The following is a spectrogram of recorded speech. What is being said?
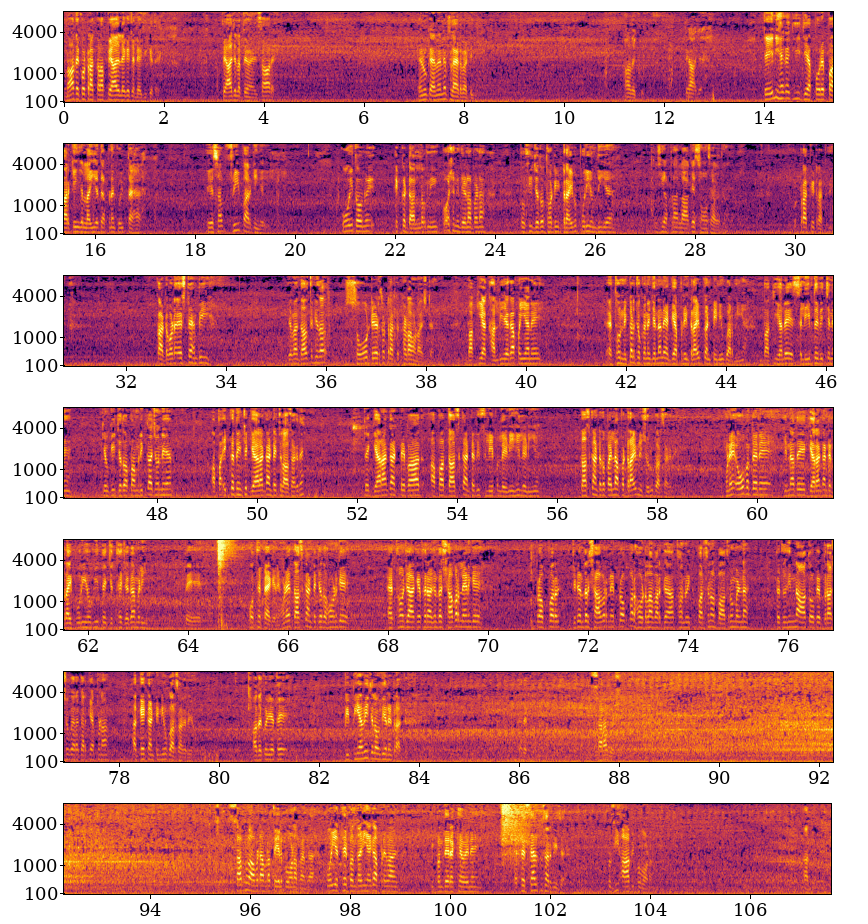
ਹੁਣ ਆਹ ਦੇਖੋ ਟਰੱਕ ਵਾਲਾ ਪਿਆਜ਼ ਲੈ ਕੇ ਚੱਲਿਆ ਜੀ ਕਿਤੇ। ਪਿਆਜ਼ ਲੱਦੇ ਹੋਏ ਨੇ ਸਾਰੇ। ਇਹਨੂੰ ਕਹਿੰਦੇ ਨੇ ਫਲੈਟ ਬੈੱਡ ਜੀ। ਆਹ ਦੇਖੋ, ਪਿਆਜ਼ ਹੈ। ਤੇ ਇਹ ਨਹੀਂ ਹੈਗਾ ਕਿ ਜੇ ਆਪਾਂ ਉਰੇ ਪਾਰਕਿੰਗ ਲਾਈ ਹੈ ਤੇ ਆਪਣੇ ਕੋਈ ਪੈਸਾ ਇਹ ਸਭ ਫ੍ਰੀ ਪਾਰਕਿੰਗ ਹੈ ਜੀ। ਕੋਈ ਤੁਹਾਨੂੰ ਇੱਕ ਡਾਲਰ ਨਹੀਂ ਕੁਝ ਨਹੀਂ ਦੇਣਾ ਪੈਣਾ। ਤੁਸੀਂ ਜਦੋਂ ਤੁਹਾਡੀ ਡਰਾਈਵ ਪੂਰੀ ਹੁੰਦੀ ਹੈ, ਤੁਸੀਂ ਆਪਣਾ ਲਾ ਕੇ ਸੌਂ ਸਕਦੇ ਹੋ। ਟਰੱਕ ਹੀ ਟਰੱਕ ਨੇ। ਘੱਟ ਘੱਟ ਇਸ ਟਾਈਮ ਵੀ ਜੇ ਮੈਂ ਗਲਤ ਨਹੀਂ ਤਾਂ 100 150 ਟਰੱਕ ਖੜਾ ਹੋਣਾ ਇਸ ਟਾਈਮ ਬਾਕੀ ਆ ਖਾਲੀ ਜਗ੍ਹਾ ਪਈਆਂ ਨੇ। ਇੱਥੋਂ ਨਿਕਲ ਚੁੱਕੇ ਨੇ ਜਿਨ੍ਹਾਂ ਨੇ ਅੱਗੇ ਆਪਣੀ ਡਰਾਈਵ ਕੰਟੀਨਿਊ ਕਰਨੀ ਹੈ ਬਾਕੀ ਹਲੇ ਸਲੀਪ ਦੇ ਵਿੱਚ ਨੇ, ਕਿਉਂਕਿ ਜਦੋਂ ਆਪਾਂ ਅਮਰੀਕਾ 'ਚ ਹੁੰਦੇ ਆ ਆਪਾਂ ਇੱਕ ਦਿਨ 'ਚ 11 ਘੰਟੇ ਚਲਾ ਸਕਦੇ। ਤੇ 11 ਘੰਟੇ ਬਾਅਦ ਆਪਾਂ 10 ਘੰਟੇ ਦੀ ਸਲੀਪ ਲੈਣੀ ਹੀ ਲੈਣੀ ਹੈ। 10 ਘੰਟੇ ਤੋਂ ਪਹਿਲਾਂ ਆਪਾਂ ਡਰਾਈਵ ਨਹੀਂ ਸ਼ੁਰੂ ਕਰ ਸਕਦੇ। ਹੁਣ ਇਹ ਉਹ ਬੰਦੇ ਨੇ ਜਿਨ੍ਹਾਂ ਦੇ 11 ਘੰਟੇ ਡਰਾਈਵ ਪੂਰੀ ਹੋ ਗਈ ਤੇ ਜਿੱਥੇ ਜਗ੍ਹਾ ਮਿਲੀ ਤੇ ਉੱਥੇ ਪੈ ਗਏ ਨੇ। ਹੁਣ ਇਹ 10 ਘੰਟੇ ਜਦੋਂ ਹੋਣਗੇ, ਇੱਥੋਂ ਜਾ ਕੇ ਫਿਰ ਅੰਦਰ ਸ਼ਾਵਰ ਲੈਣਗੇ। ਪ੍ਰੋਪਰ ਜਿਹੜੇ ਅੰਦਰ ਸ਼ਾਵਰ ਨੇ ਪ੍ਰੋਪਰ ਹੋਟਲਾਂ ਵਰਗਾ ਤੁਹਾਨੂੰ ਇੱਕ ਪਰਸਨਲ ਬਾਥਰੂਮ ਮਿਲਣਾ। ਤੇ ਤੁਸੀਂ ਨਹਾ ਧੋ ਕੇ ਬਰਸ਼ ਵਗੈਰਾ ਕਰਕੇ ਆਪਣਾ ਅੱਗੇ ਕੰਟੀਨਿਊ ਕਰ ਸਕਦੇ ਹੋ। ਆ ਦੇਖੋ ਜੀ ਇੱਥੇ ਬੀਬੀਆਂ ਵੀ ਚਲਾਉਂਦੀਆਂ ਨੇ ਟਰੱਕ। ਸਾਰਾ ਕੁਝ ਸਭ ਨੂੰ ਆਪਣਾ ਆਪਣਾ ਤੇਲ ਪਵਾਉਣਾ ਪੈਂਦਾ। ਕੋਈ ਇੱਥੇ ਬੰਦਾ ਨਹੀਂ ਹੈਗਾ ਆਪਣੇ ਵਾਂਗ ਕਿ ਬੰਦੇ ਰੱਖੇ ਹੋਏ ਨੇ। ਇੱਥੇ ਸੈਲਫ ਸਰਵਿਸ ਹੈ। ਤੁਸੀਂ ਆਪ ਹੀ ਪਵਾਉਣਾ। ਆ ਦੇਖੋ।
